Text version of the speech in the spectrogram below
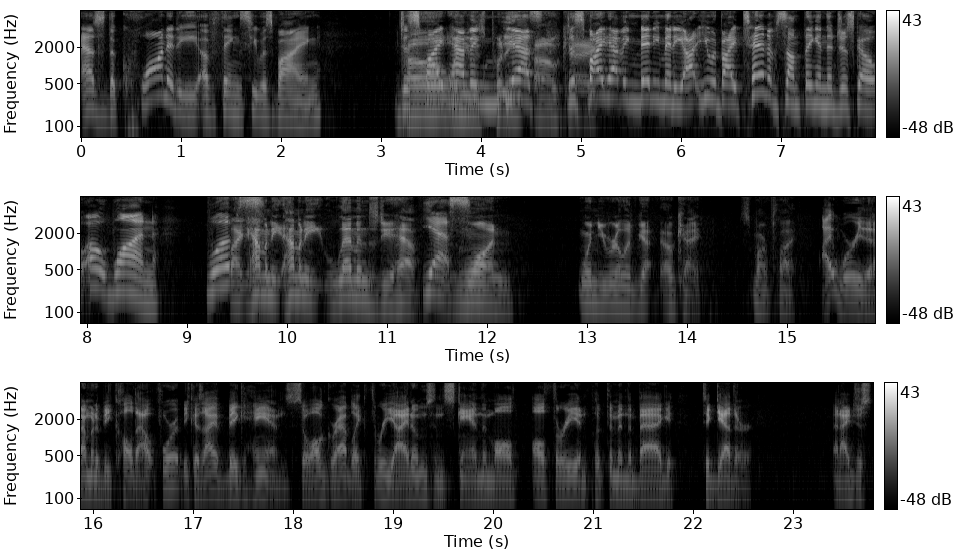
as the quantity of things he was buying. Despite Oh, when he was having putting- yes, okay. despite having many many, uh, he would buy ten of something and then just go, oh one, whoops. Like how many how many lemons do you have? Yes. One. When you really got okay. Smart play. I worry that I'm going to be called out for it because I have big hands. So I'll grab like three items and scan them all, all three, and put them in the bag together. And I just,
